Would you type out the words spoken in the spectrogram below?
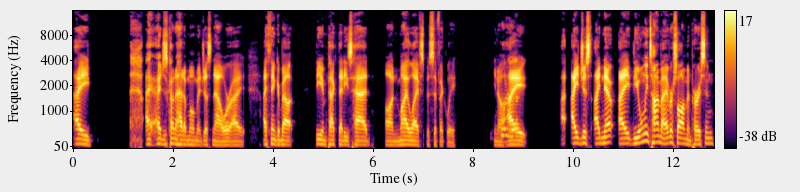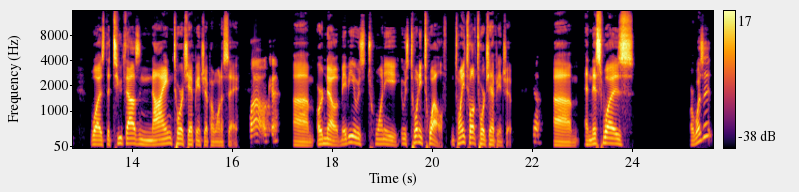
I I, just kind of had a moment just now where I I think about the impact that he's had on my life specifically. You know, I, I I just I never I the only time I ever saw him in person was the 2009 Tour Championship. I want to say. Wow. Okay. Um, or no, maybe it was 20. It was 2012. 2012 Tour Championship. Yeah. Um, and this was, or was it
